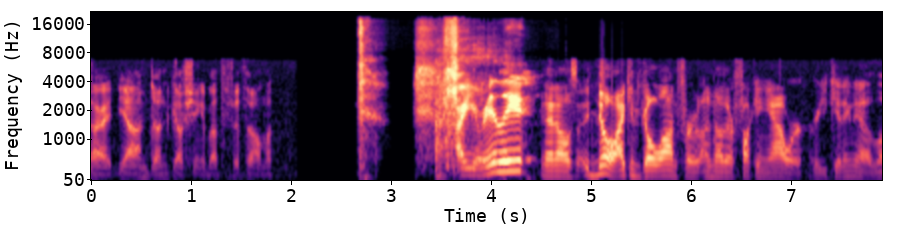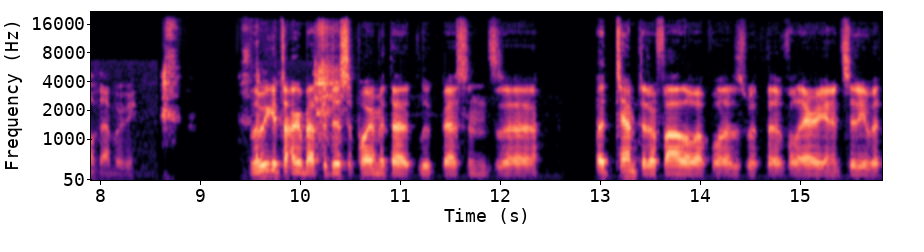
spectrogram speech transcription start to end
All right, yeah, I'm done gushing about The Fifth Element. Are you really? And also, no, I can go on for another fucking hour. Are you kidding me? I love that movie. So then we could talk about the disappointment that Luc Besson's uh, attempt at a follow up was with the Valerian and City of a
